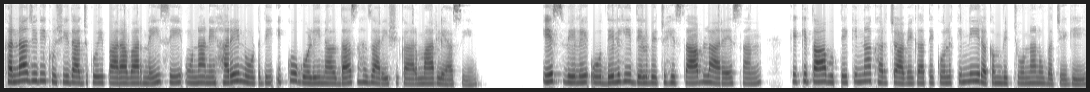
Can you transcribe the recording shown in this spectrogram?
ਖੰਨਾ ਜੀ ਦੀ ਖੁਸ਼ੀ ਦਾ ਅੱਜ ਕੋਈ ਪਾਰਾਵਾਰ ਨਹੀਂ ਸੀ, ਉਹਨਾਂ ਨੇ ਹਰੇ ਨੋਟ ਦੀ ਇੱਕੋ ਗੋਲੀ ਨਾਲ 10000 ਸ਼ਿਕਾਰ ਮਾਰ ਲਿਆ ਸੀ। ਇਸ ਵੇਲੇ ਉਹ ਦਿਲ ਹੀ ਦਿਲ ਵਿੱਚ ਹਿਸਾਬ ਲਾ ਰਹੇ ਸਨ ਕਿ ਕਿਤਾਬ ਉੱਤੇ ਕਿੰਨਾ ਖਰਚ ਆਵੇਗਾ ਤੇ ਕੁੱਲ ਕਿੰਨੀ ਰਕਮ ਵਿੱਚ ਉਹਨਾਂ ਨੂੰ ਬਚੇਗੀ।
